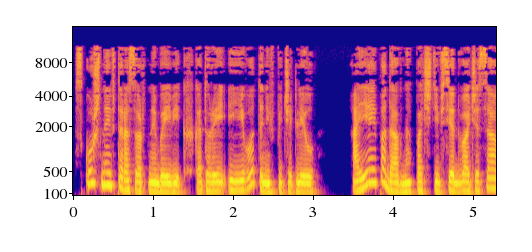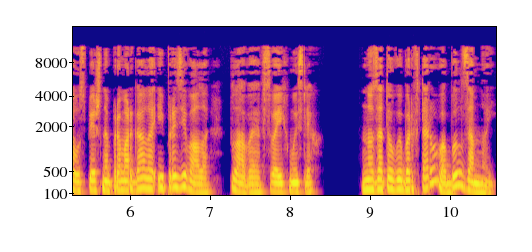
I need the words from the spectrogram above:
Скучный второсортный боевик, который и его-то не впечатлил. А я и подавно почти все два часа успешно проморгала и прозевала, плавая в своих мыслях. Но зато выбор второго был за мной.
